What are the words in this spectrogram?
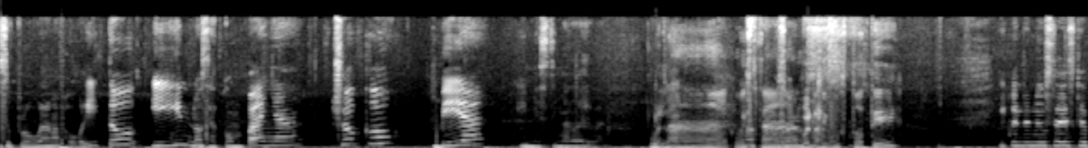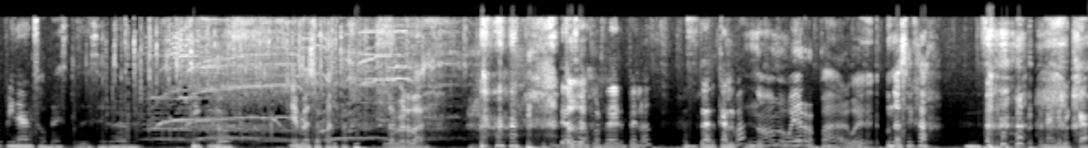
Su programa favorito y nos acompaña Choco, Vía y mi estimado Evan. Hola, ¿cómo ¿Cómo estamos, están? Buenas. Qué gustote. Y cuéntenme ustedes qué opinan sobre esto de cerrar ciclos. Ya me hace falta, la verdad. ¿Te vas a cortar el pelo? ¿Vas a estar calva? No, me voy a rapar, güey. Una ceja. Una greca.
